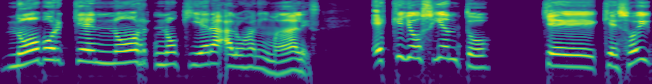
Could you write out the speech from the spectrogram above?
no porque no, no quiera a los animales. Es que yo siento que, que soy,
